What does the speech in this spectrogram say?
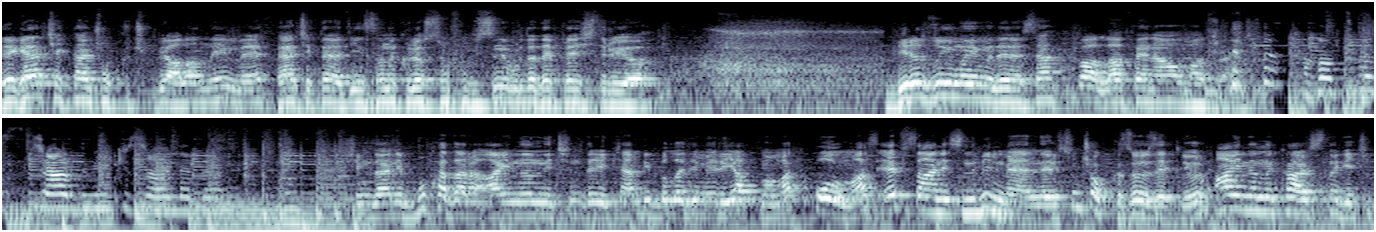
Ve gerçekten çok küçük bir alandayım ve gerçekten evet insanın klostrofobisini burada depreştiriyor. Biraz uyumayı mı denesem? Vallahi fena olmaz bence. Altıma sıçardım iyi ki söyledin. Şimdi hani bu kadar aynanın içindeyken bir Mary yapmamak olmaz. Efsanesini bilmeyenler için çok kısa özetliyorum. Aynanın karşısına geçip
